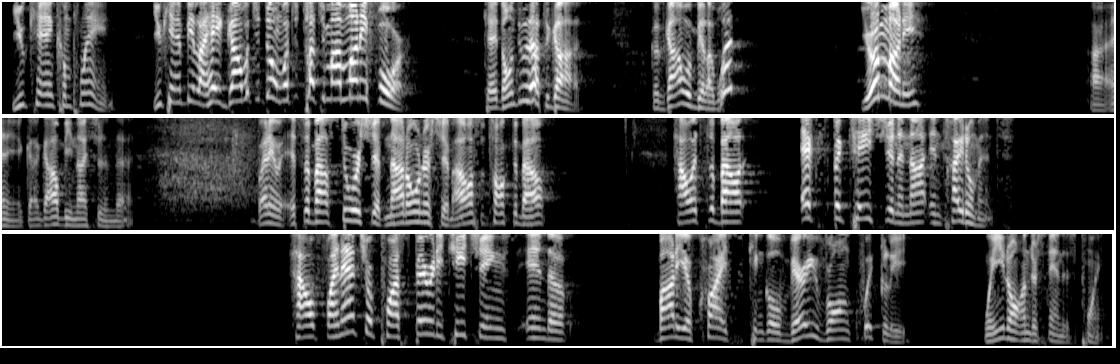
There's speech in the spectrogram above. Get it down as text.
you can't complain. You can't be like, hey, God, what you doing? What you touching my money for? Okay, don't do that to God. Because God will be like, what? Your money? All right, anyway, will be nicer than that. But anyway, it's about stewardship, not ownership. I also talked about how it's about expectation and not entitlement. How financial prosperity teachings in the body of Christ can go very wrong quickly when you don't understand this point.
